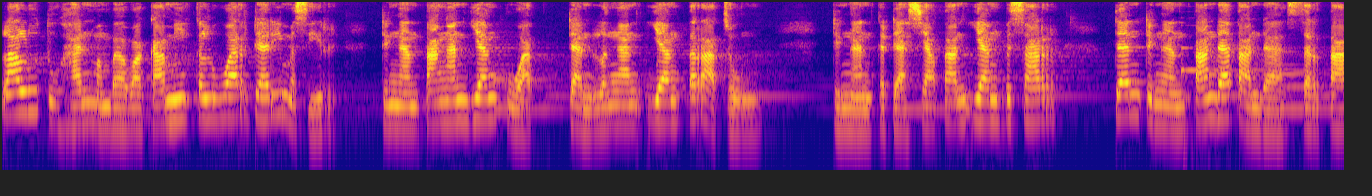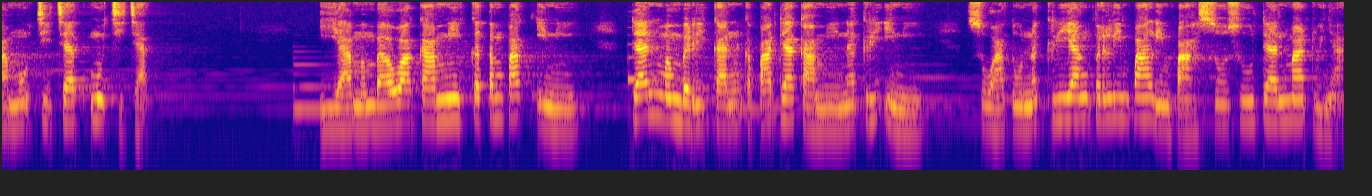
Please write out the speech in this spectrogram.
Lalu Tuhan membawa kami keluar dari Mesir dengan tangan yang kuat dan lengan yang teracung, dengan kedahsyatan yang besar dan dengan tanda-tanda serta mukjizat-mukjizat. Ia membawa kami ke tempat ini dan memberikan kepada kami negeri ini, suatu negeri yang berlimpah-limpah susu dan madunya.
